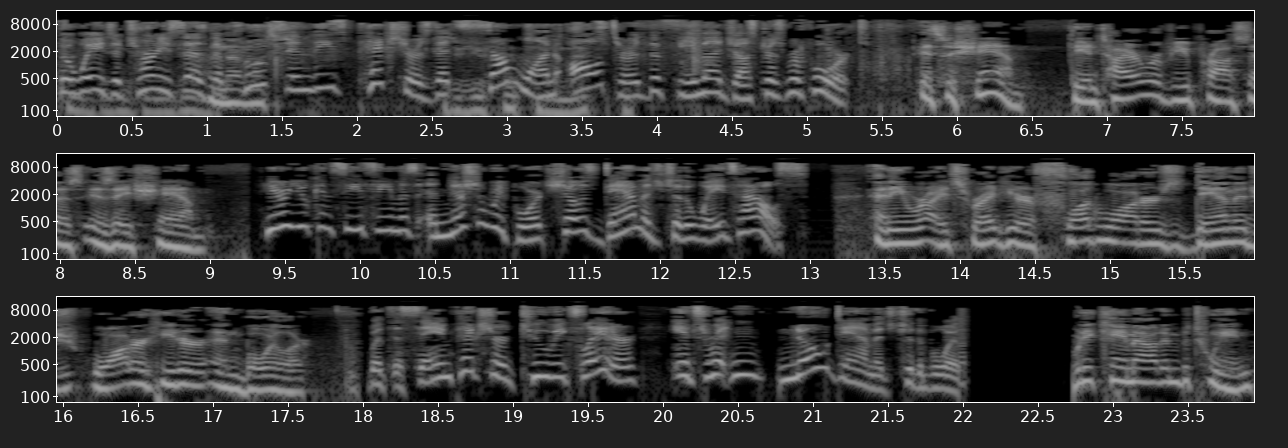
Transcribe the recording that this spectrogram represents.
The Wade's attorney says the proof's in these pictures that someone altered the FEMA adjuster's report. It's a sham. The entire review process is a sham. Here you can see FEMA's initial report shows damage to the Wade's house. And he writes right here, floodwaters damage water heater and boiler. But the same picture two weeks later, it's written no damage to the boiler. Nobody came out in between.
